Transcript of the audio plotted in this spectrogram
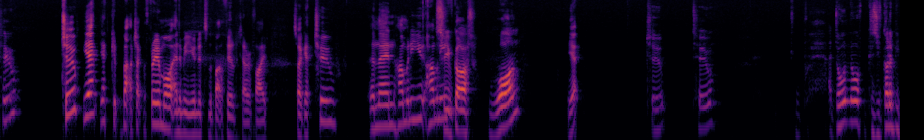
two. Two. Yeah. Yeah. Battle tactic. Three or more enemy units in the battlefield are terrified. So I get two, and then how many? How many? So you've got one, Yep. two. two. I don't know because you've got to be,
